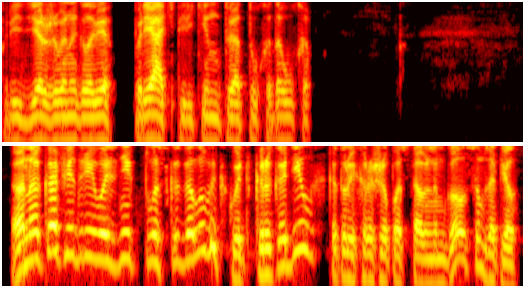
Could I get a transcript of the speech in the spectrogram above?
придерживая на голове прядь, перекинутую от уха до уха. А на кафедре возник плоскоголовый какой-то крокодил, который хорошо поставленным голосом запел.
